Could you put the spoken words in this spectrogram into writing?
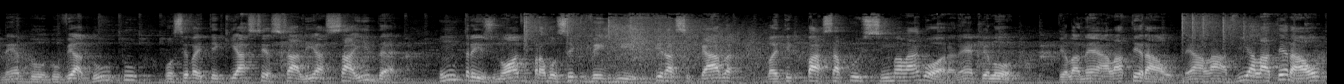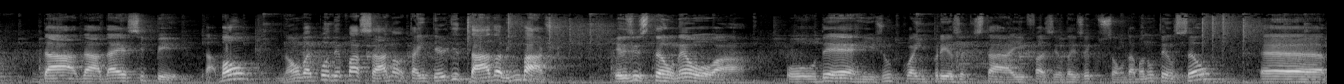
né, do, do viaduto. Você vai ter que acessar ali a saída 139 para você que vem de Piracicaba, vai ter que passar por cima lá agora, né? Pelo, pela né, a lateral, né? A, via lateral da, da, da SP, tá bom? Não vai poder passar, não, tá interditado ali embaixo. Eles estão, né, o, a, o DR, junto com a empresa que está aí fazendo a execução da manutenção, é,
